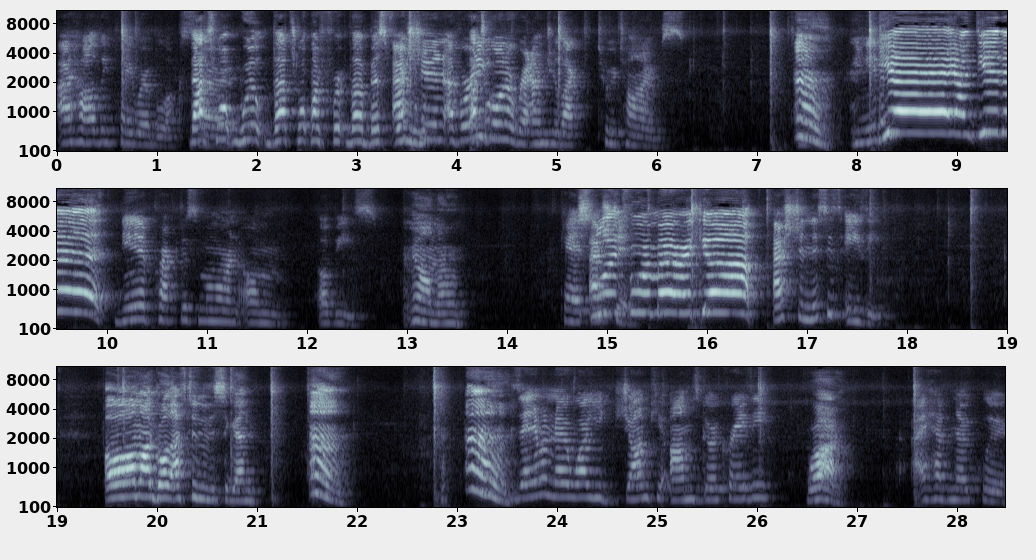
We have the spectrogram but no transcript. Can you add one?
I hardly play Roblox. That's so- what will that's what my fr- that best friend Ashton, I've already that's gone around you like two times. Uh, You need Yay! to, I did it! you need to practice more on um obbies. Oh no. Okay, Ashton. for America! Ashton, this is easy. Oh my god, I have to do this again. Uh, uh. Does anyone know why you jump, your arms go crazy? Why? I have no clue.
